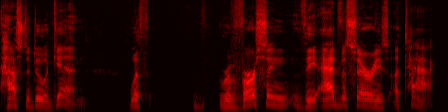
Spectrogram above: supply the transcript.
has to do again with reversing the adversary's attack,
